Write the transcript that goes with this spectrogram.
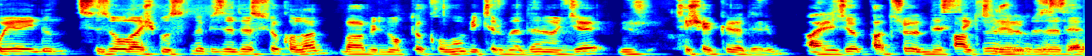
Bu yayının size ulaşmasında bize destek olan babil.com'u bitirmeden önce bir teşekkür ederim. Ayrıca Patreon destekçilerimize de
